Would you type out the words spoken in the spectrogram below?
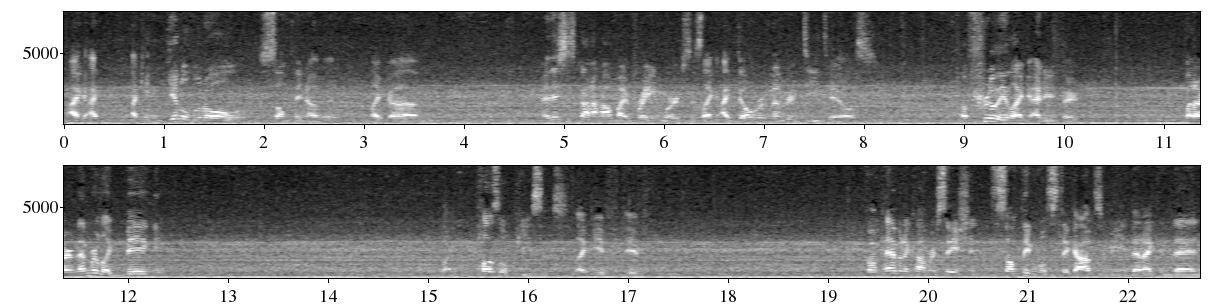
I, I, I can get a little something of it. Like, uh, and this is kind of how my brain works. Is like I don't remember details of really like anything. But I remember like big like puzzle pieces. Like if if if I'm having a conversation, something will stick out to me that I can then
